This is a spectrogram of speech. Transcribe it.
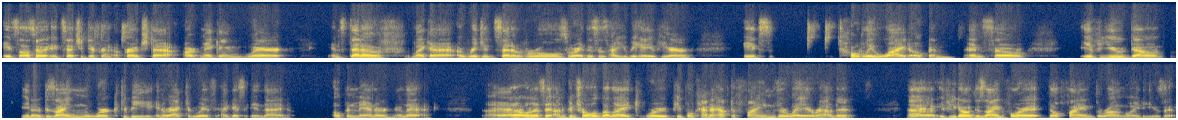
it's also, it's such a different approach to art making where instead of like a, a rigid set of rules where this is how you behave here, it's totally wide open. And so if you don't, you know, design the work to be interacted with, I guess, in that open manner and that I don't want to say uncontrolled, but like where people kind of have to find their way around it. Uh, if you don't design for it, they'll find the wrong way to use it.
